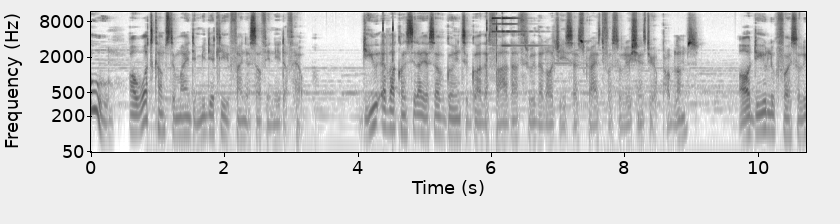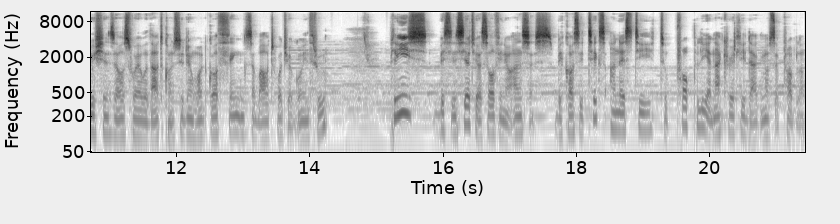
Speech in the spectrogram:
Who or what comes to mind immediately you find yourself in need of help? Do you ever consider yourself going to God the Father through the Lord Jesus Christ for solutions to your problems? Or do you look for solutions elsewhere without considering what God thinks about what you're going through? Please be sincere to yourself in your answers because it takes honesty to properly and accurately diagnose a problem.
